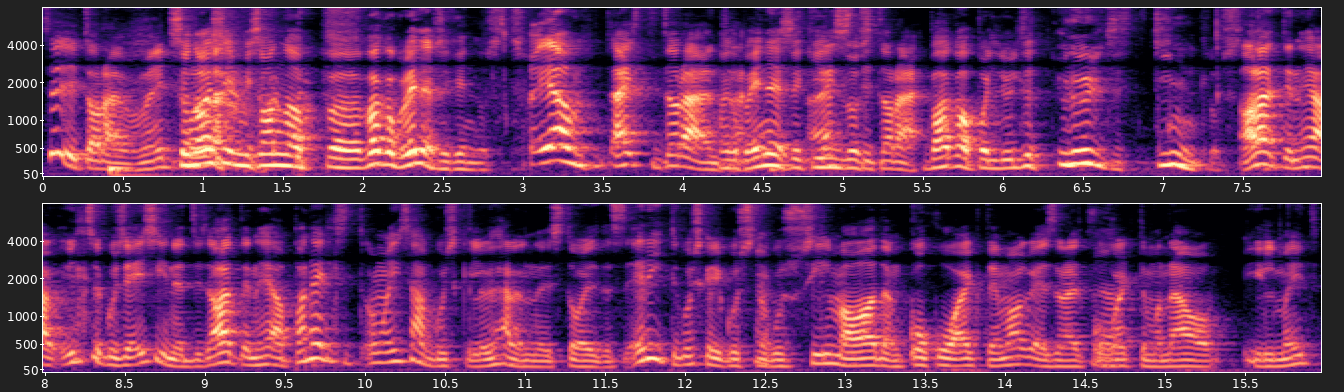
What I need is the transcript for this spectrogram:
See oli tore moment. see on asi, mis annab äh, väga palju enesekindlust. jah, hästi tore on väga palju enesekindlust väga palju üldiselt, üleüldist kindlust. alati on hea, üldse kui sa esined, siis alati on hea, pane lihtsalt oma isa kuskile ühele nendest toolidest, eriti kuskil, kus nagu su silmavaade on kogu aeg temaga ja sa näed kogu aeg tema näoilmeid.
